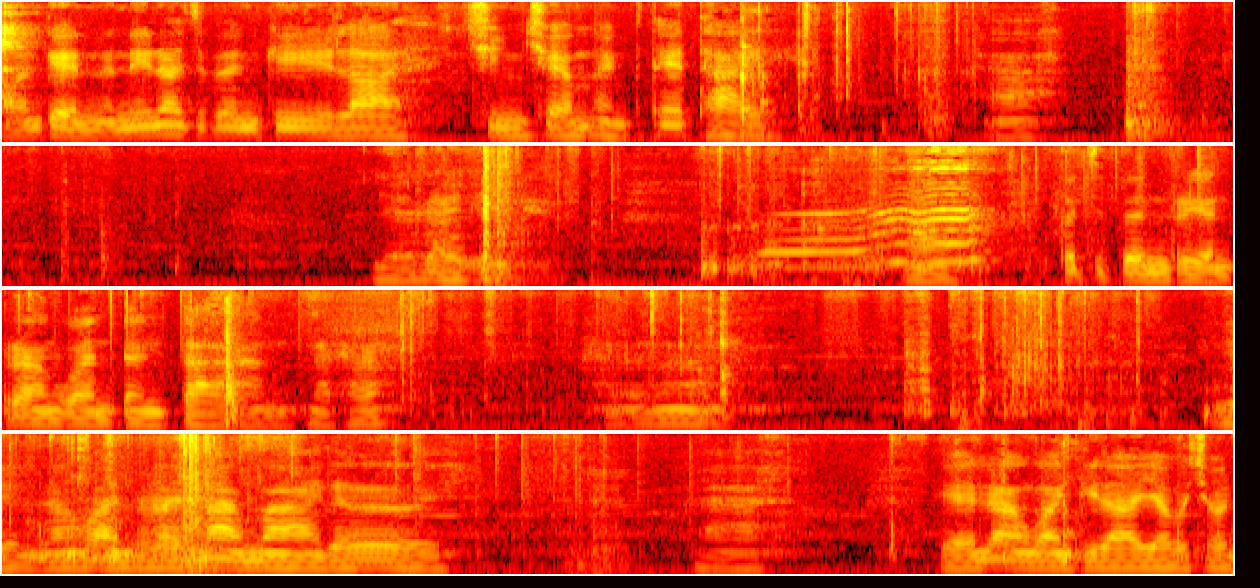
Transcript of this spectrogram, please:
ขอนแก่นอันนี้น่าจะเป็นกีฬาชิงแชมป์แห่งประเทศไทยเหลืออะไรอีกก็จะเป็นเหรียญรางวัลต่างๆนะคะเหรียญรางวัลอะไรมากมายเลยเหรียญรางวัลกีฬาเยาวชน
